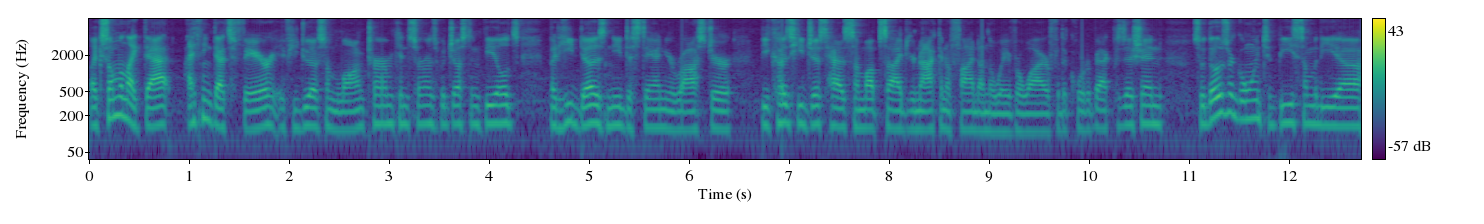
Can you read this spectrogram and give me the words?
like someone like that, I think that's fair if you do have some long term concerns with Justin Fields, but he does need to stay on your roster because he just has some upside you're not going to find on the waiver wire for the quarterback position. So those are going to be some of the uh,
